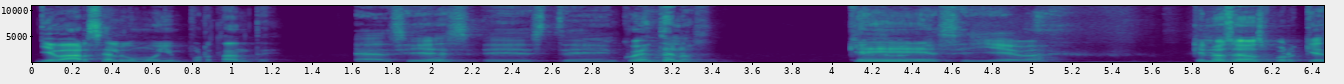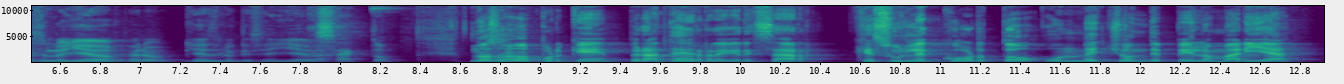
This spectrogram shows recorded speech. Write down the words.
llevarse algo muy importante. Así es. Este, cuéntanos. ¿Qué es lo Eh, que se lleva? Que no sabemos por qué se lo lleva, pero ¿qué es lo que se lleva? Exacto. No sabemos por qué, pero antes de regresar, Jesús le cortó un mechón de pelo a María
